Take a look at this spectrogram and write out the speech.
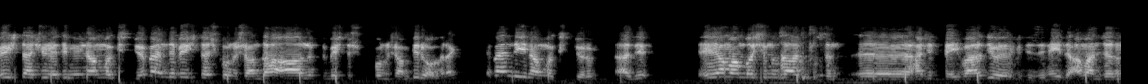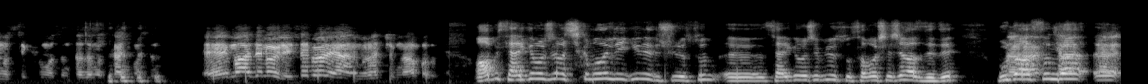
Beşiktaş yönetimi inanmak istiyor. Ben de Beşiktaş konuşan, daha ağırlıklı Beşiktaş konuşan biri olarak e, ben de inanmak istiyorum. Hadi e, aman başımız ağrıtsın. E, Halit Bey var diyor bir dizi neydi? Aman canımız sıkılmasın, tadımız kaçmasın. e, madem öyleyse böyle yani Muratçım ne yapalım? Abi Sergen Hoca'nın açıklamalarıyla ilgili ne düşünüyorsun? Ee, Sergen Hoca biliyorsun savaşacağız dedi. Burada Evet, aslında evet, e,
